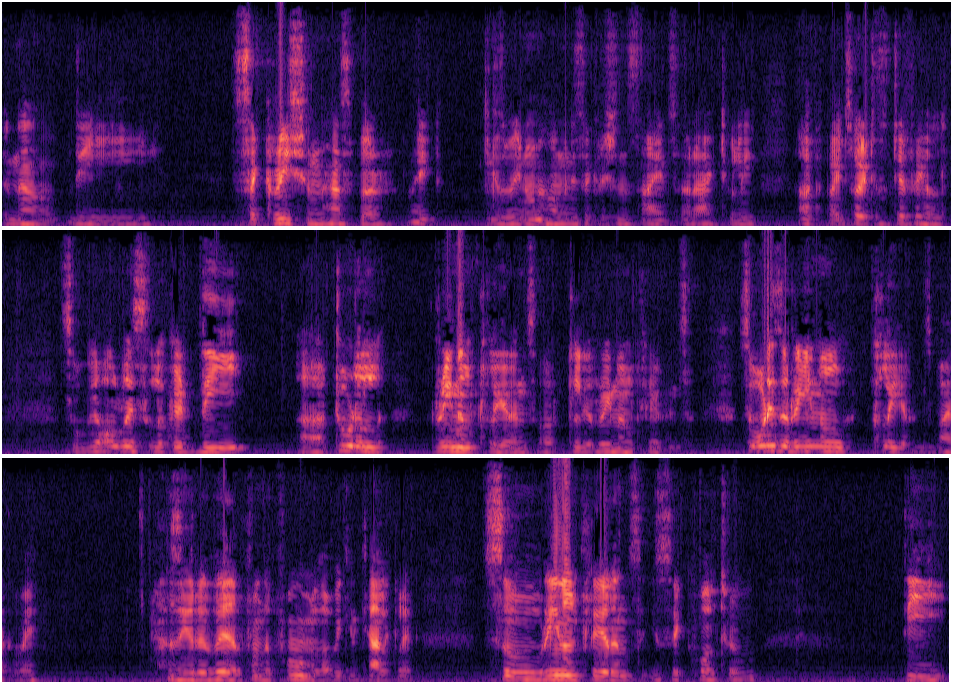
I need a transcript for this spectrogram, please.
now the secretion as per right? Because we don't know how many secretion sites are actually occupied so it is difficult. So we always look at the uh, total renal clearance or clear renal clearance. So what is the renal clearance by the way? As you're aware from the formula we can calculate. So renal clearance is equal to the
